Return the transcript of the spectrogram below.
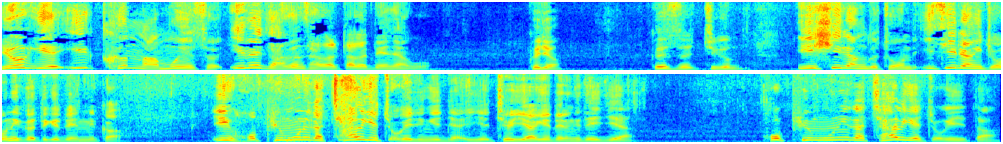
여기에 이 큰 나무에서 이래 작은 사과를 따가 되냐고. 그죠? 그래서 지금 이 시량도 좋은데 이 시량이 좋으니까 어떻게 됩니까? 이 호피무늬가 잘게 쪼개진 게 이제 저 이야기 되는 게 되지. 호피무늬가 잘게 쪼개졌다.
